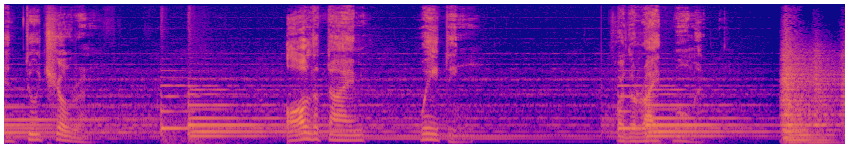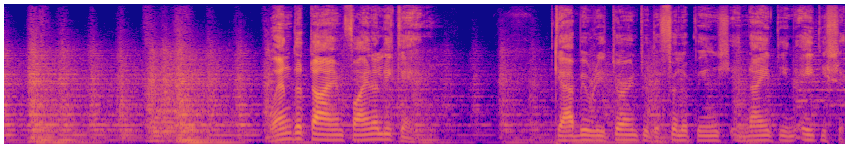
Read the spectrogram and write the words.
and two children. All the time waiting for the right moment. When the time finally came, Gabby returned to the Philippines in 1986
